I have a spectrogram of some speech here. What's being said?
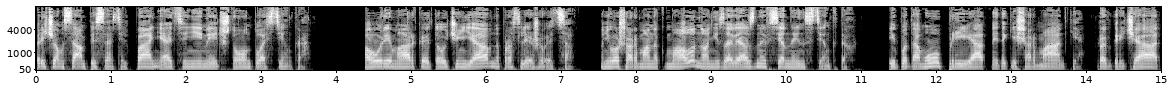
Причем сам писатель понятия не имеет, что он пластинка. А у Ремарка это очень явно прослеживается. У него шарманок мало, но они завязаны все на инстинктах. И потому приятные такие шарманки, кровь горячат.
